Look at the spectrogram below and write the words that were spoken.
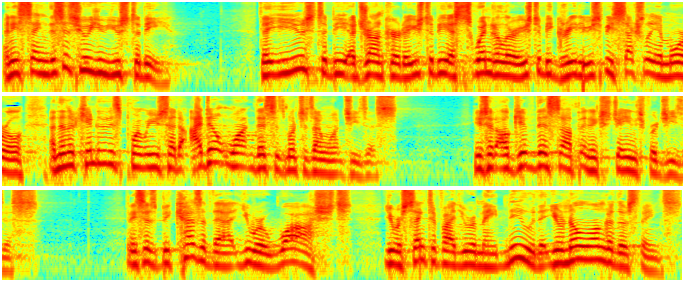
And he's saying, This is who you used to be. That you used to be a drunkard, or used to be a swindler, or used to be greedy, or used to be sexually immoral. And then there came to this point where you said, I don't want this as much as I want Jesus. He said, I'll give this up in exchange for Jesus. And he says, Because of that, you were washed, you were sanctified, you were made new, that you're no longer those things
